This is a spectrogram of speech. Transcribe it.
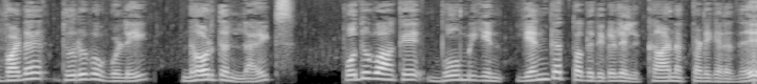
வட துருவ ஒளி நோர்தன் லைட்ஸ் பொதுவாக பூமியின் எந்த பகுதிகளில் காணப்படுகிறது?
